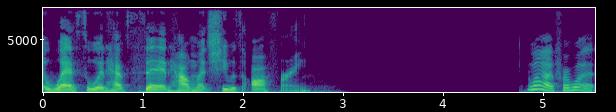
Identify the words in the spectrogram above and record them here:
Wes would have said how much she was offering. What for? What?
